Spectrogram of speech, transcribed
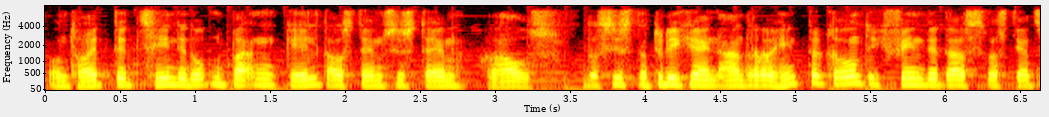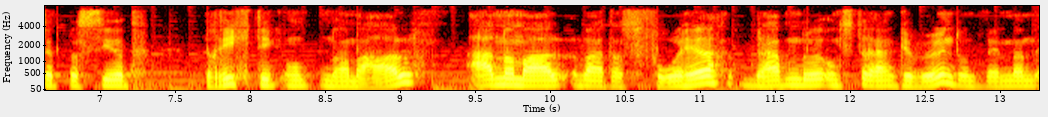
und heute ziehen die Notenbanken Geld aus dem System raus. Das ist natürlich ein anderer Hintergrund. Ich finde das, was derzeit passiert, richtig und normal. Anormal war das vorher. Wir haben nur uns daran gewöhnt und wenn man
